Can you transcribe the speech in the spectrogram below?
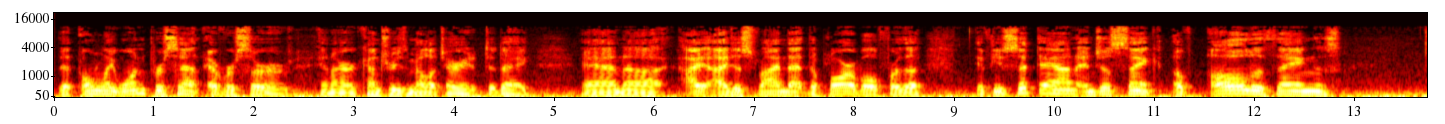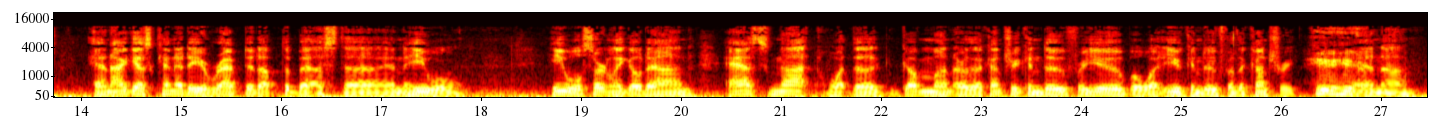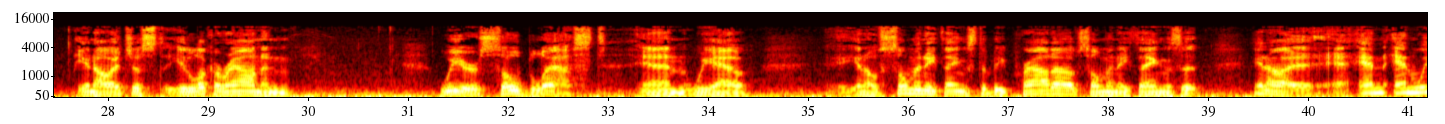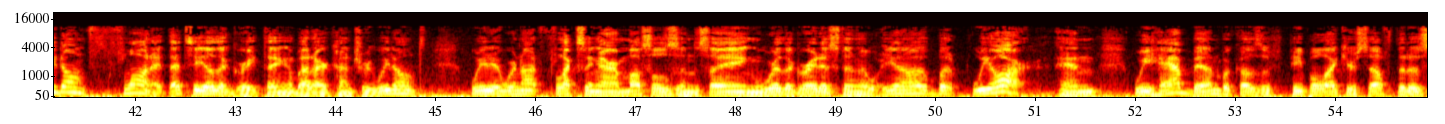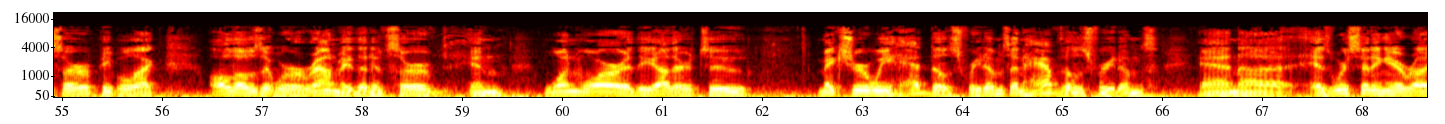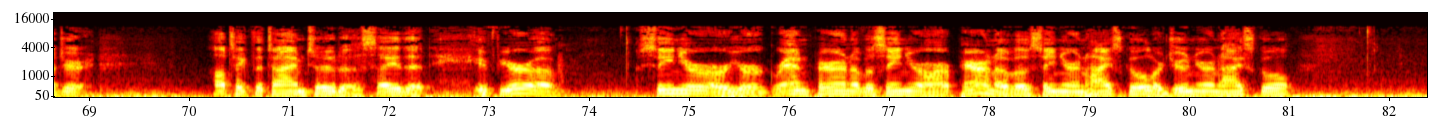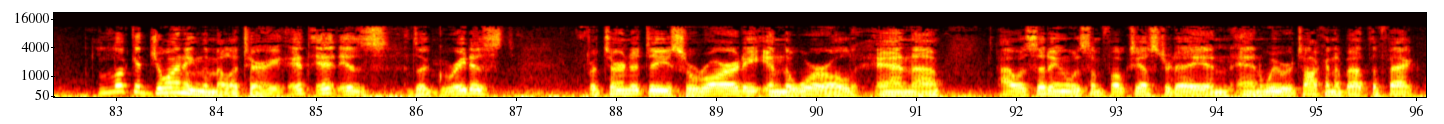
that only one percent ever serve in our country's military today. And uh, I, I just find that deplorable for the. If you sit down and just think of all the things, and I guess Kennedy wrapped it up the best, uh, and he will he will certainly go down. Ask not what the government or the country can do for you, but what you can do for the country. Here, here. And uh, you know, it's just you look around and we are so blessed, and we have you know, so many things to be proud of, so many things that, you know, and and we don't flaunt it. That's the other great thing about our country. We don't we we're not flexing our muscles and saying we're the greatest in the you know, but we are. And we have been because of people like yourself that have served, people like all those that were around me that have served in one war or the other to make sure we had those freedoms and have those freedoms. And uh, as we're sitting here, Roger, I'll take the time too to say that if you're a senior or you're a grandparent of a senior or a parent of a senior in high school or junior in high school, look at joining the military. It, it is the greatest fraternity, sorority in the world. And uh, I was sitting with some folks yesterday, and, and we were talking about the fact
